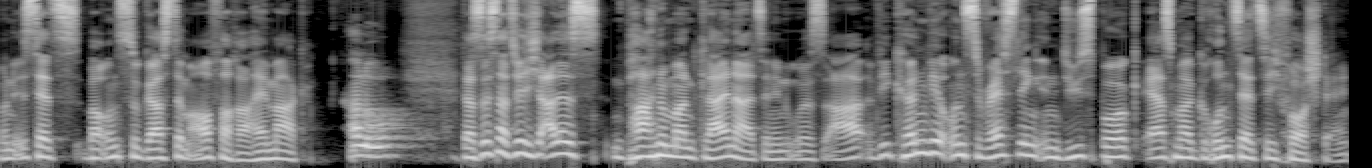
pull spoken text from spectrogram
und ist jetzt bei uns zu Gast im Aufwacher. Hi Mark. Hallo. Das ist natürlich alles ein paar Nummern kleiner als in den USA. Wie können wir uns Wrestling in Duisburg erstmal grundsätzlich vorstellen?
